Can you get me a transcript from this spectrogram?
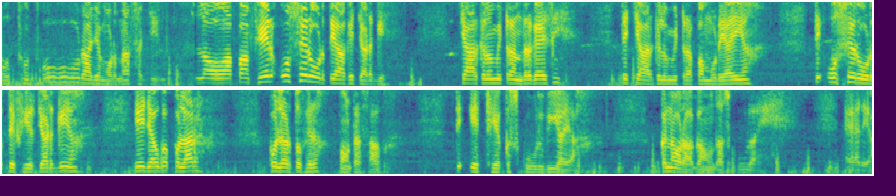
ਉੱਥੋਂ ਥੋੜਾ ਜਿਹਾ ਮੁੜਨਾ ਸੱਜੇ ਨੂੰ। ਲਓ, ਆਪਾਂ ਫਿਰ ਉਸੇ ਰੋਡ ਤੇ ਆ ਕੇ ਚੜ ਗਏ। 4 ਕਿਲੋਮੀਟਰ ਅੰਦਰ ਗਏ ਸੀ ਤੇ 4 ਕਿਲੋਮੀਟਰ ਆਪਾਂ ਮੁੜ ਆਏ ਆ ਤੇ ਉਸੇ ਰੋਡ ਤੇ ਫਿਰ ਚੜ ਗਏ ਆ। ਇਹ ਜਾਊਗਾ ਕੁਲਰ। ਕੁਲਰ ਤੋਂ ਫਿਰ ਪੌਂਟਾ ਸਾਹਿਬ। ਤੇ ਇੱਥੇ ਇੱਕ ਸਕੂਲ ਵੀ ਆਇਆ। ਕਨੌਰਾ ਗਾਉਂ ਦਾ ਸਕੂਲ ਆਏ ਐ ਰਿਆ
